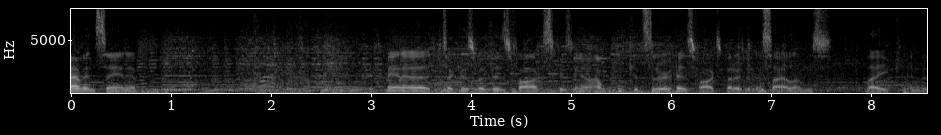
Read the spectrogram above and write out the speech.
Kind of insane if if Mana took this with his Fox, because you know I wouldn't consider his Fox better than Asylum's, like in the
